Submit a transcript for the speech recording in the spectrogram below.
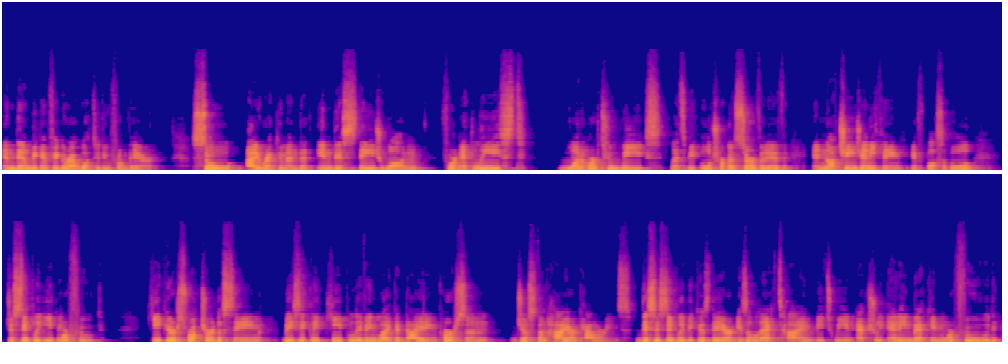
and then we can figure out what to do from there. So I recommend that in this stage one, for at least one or two weeks, let's be ultra conservative and not change anything if possible. Just simply eat more food. Keep your structure the same. Basically, keep living like a dieting person just on higher calories. This is simply because there is a lag time between actually adding back in more food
